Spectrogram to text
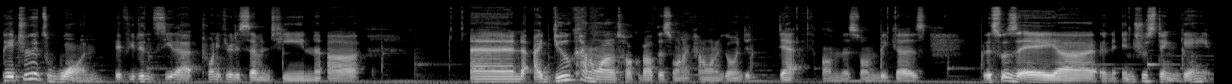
Patriots won. If you didn't see that, twenty three to seventeen. Uh, and I do kind of want to talk about this one. I kind of want to go into depth on this one because this was a uh, an interesting game.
